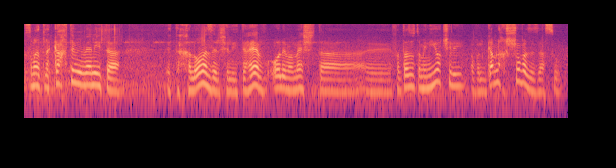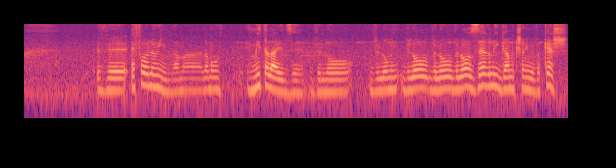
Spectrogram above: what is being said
זאת אומרת, לקחתם ממני את, ה, החלום הזה של להתאהב או לממש את הפנטזיות המיניות שלי, אבל גם לחשוב על זה זה אסור. ואיפה אלוהים? למה, למה הוא המית עליי את זה ולא, ולא, ולא, ולא, ולא עוזר לי גם כשאני מבקש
